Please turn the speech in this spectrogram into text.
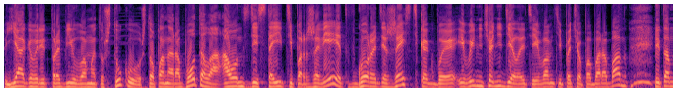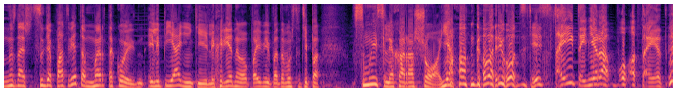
я, говорит, пробил вам эту штуку, чтобы она работала, а он здесь стоит, типа, ржавеет, в городе жесть, как бы, и вы ничего не делаете, и вам, типа, что, по барабану? И там, ну, знаешь, судя по ответам, мэр такой, или пьяненький, или хрен его пойми, потому что, типа, в смысле хорошо? Я вам говорю, он здесь стоит и не работает.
